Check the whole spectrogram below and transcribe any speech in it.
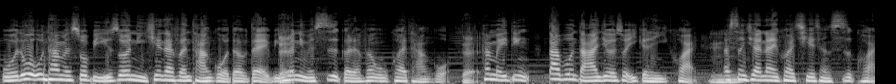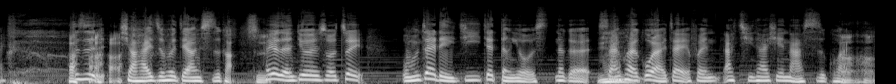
我如果问他们说，比如说你现在分糖果对不对？比如说你们四个人分五块糖果，对他们一定大部分答案就会说一个人一块，嗯那剩下那一块切成四块，就是小孩子会这样思考。还有人就会说最。我们再累积，再等有那个三块过来再分，那、其他先拿四块。嗯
